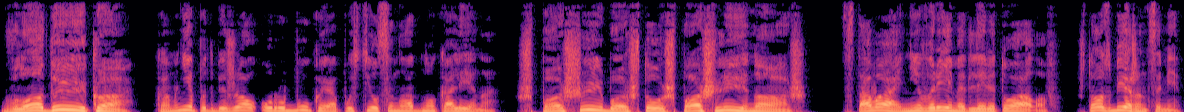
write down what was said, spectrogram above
«Владыка!» Ко мне подбежал Урубука и опустился на одно колено. «Шпашиба, что ж пошли наш!» «Вставай, не время для ритуалов. Что с беженцами?»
